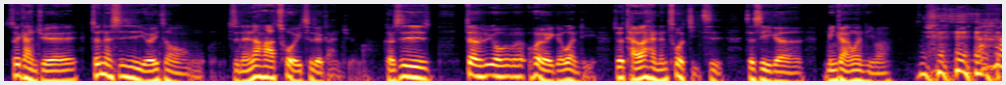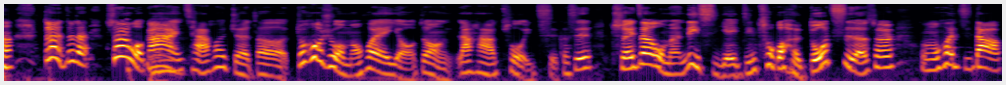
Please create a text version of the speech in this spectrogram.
所以感觉真的是有一种只能让他错一次的感觉嘛。可是这又会有一个问题，就台湾还能错几次？这是一个敏感问题吗？对 对对，所以我刚才才会觉得，就或许我们会有这种让他错一次，可是随着我们历史也已经错过很多次了，所以我们会知道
